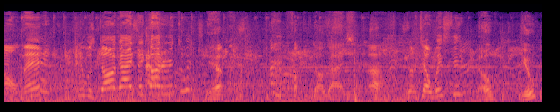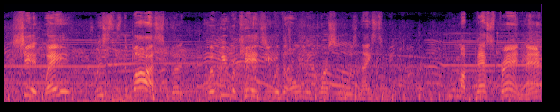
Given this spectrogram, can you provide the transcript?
Oh, man. And it was dog eyes that got her into it? Yep. Fucking dog eyes. Uh, you gonna tell Winston? No? You? Shit, Wade. Winston's the boss, but when we were kids, you were the only person who was nice to me. You were my best friend, man.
